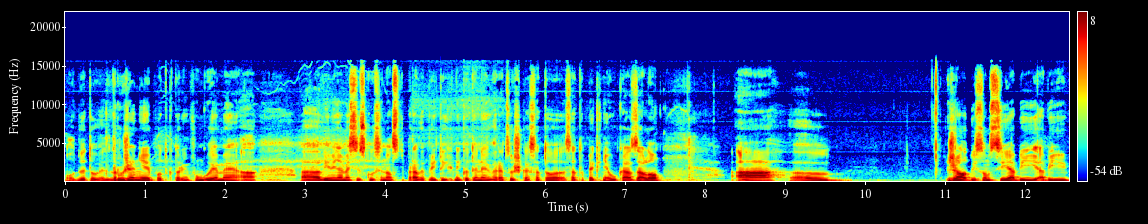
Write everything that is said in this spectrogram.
odvetové združenie, pod ktorým fungujeme a, a vymeniame si skúsenosti. Práve pri tých nikotinových hracuškách sa to, sa to pekne ukázalo. A e, želal by som si, aby, aby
